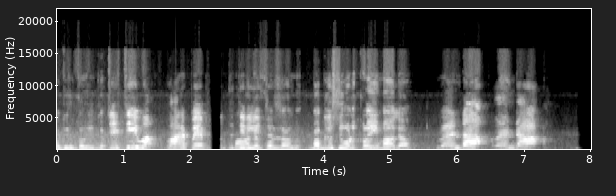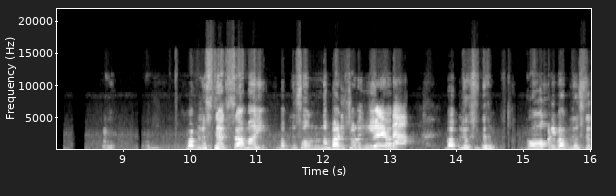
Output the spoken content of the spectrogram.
അതെനിക്കറിയില്ല മാല കൊള്ളാന്ന്. ബബ്ലൂസ് കൊടുക്കണം ഈ മാല. വേണ്ട വേണ്ട. ബബ്ലൂസിന് എക്സാമായി ബബ്ലൂസ് ഒന്നും പഠിച്ചു തുടങ്ങിയില്ല. ബബ്ലൂസിന് കോമഡി ബബ്ലൂസിന്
